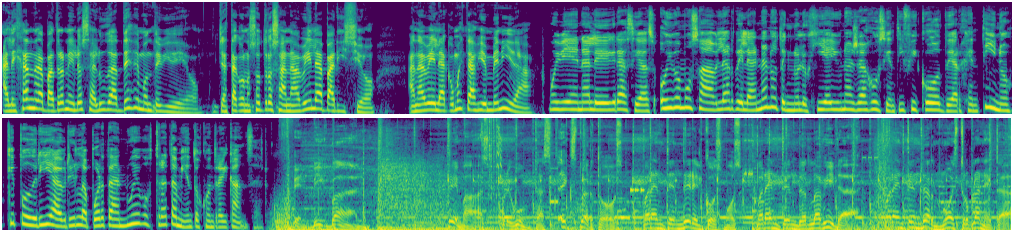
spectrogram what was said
Alejandra Patrone lo saluda desde Montevideo. Ya está con nosotros Anabela Paricio. Anabela, ¿cómo estás? Bienvenida. Muy bien, Ale, gracias. Hoy vamos a hablar de la nanotecnología y un hallazgo científico de argentinos que podría abrir la puerta a nuevos tratamientos contra el cáncer. En Big Bang. Temas, preguntas, expertos, para entender el cosmos, para entender la vida, para entender nuestro planeta.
